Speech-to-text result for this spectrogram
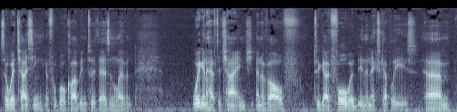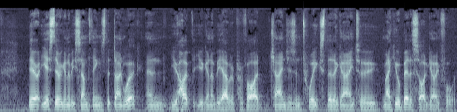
so we're chasing a football club in 2011 we're going to have to change and evolve to go forward in the next couple of years. Um, there, yes, there are going to be some things that don't work, and you hope that you're going to be able to provide changes and tweaks that are going to make you a better side going forward.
